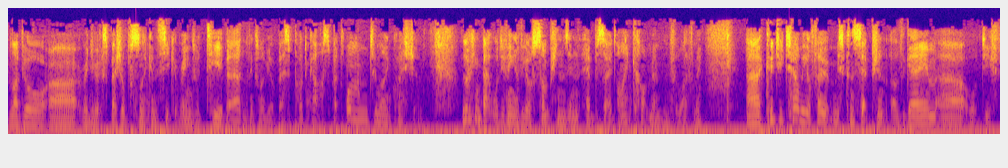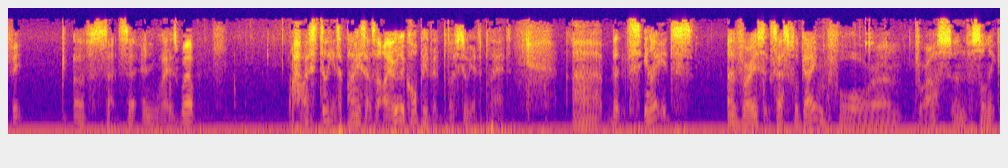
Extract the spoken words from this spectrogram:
love your uh, Radio Redux special for Sonic and the Secret Rings with T-Bird, and I think it's one of your best podcasts. But on to my question. Looking back, what do you think of your assumptions in the episode? I can't remember them for the life of me. Uh, could you tell me your favourite misconception of the game? Uh, what do you think of Satsa anyways? Well, I've still yet to play Satsa. I own a copy of it, but I've still yet to play it. Uh, but, you know, it's a very successful game for um, for us and for Sonic,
